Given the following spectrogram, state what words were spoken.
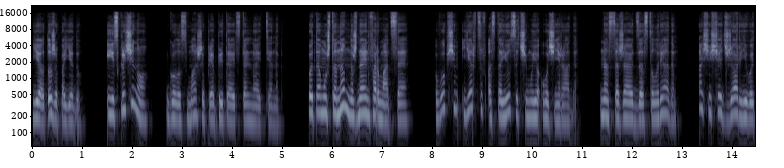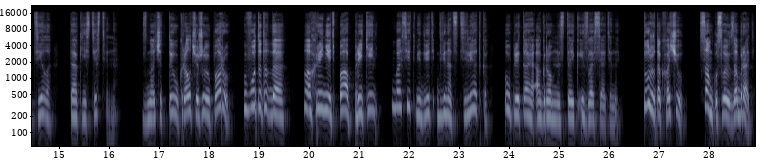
Я тоже поеду. Исключено. Голос Маши приобретает стальной оттенок потому что нам нужна информация. В общем, Ярцев остается, чему я очень рада. Нас сажают за стол рядом. Ощущать жар его тела так естественно. «Значит, ты украл чужую пару? Вот это да! Охренеть, пап, прикинь!» Басит медведь-двенадцатилетка, уплетая огромный стейк из лосятины. «Тоже так хочу! Самку свою забрать!»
